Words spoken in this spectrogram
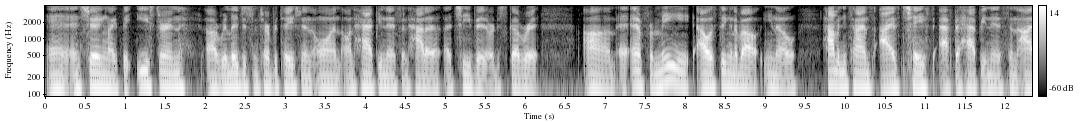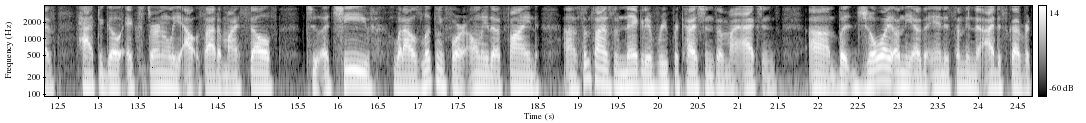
and, and sharing like the Eastern uh, religious interpretation on, on happiness and how to achieve it or discover it. Um, and, and for me, I was thinking about, you know, how many times I've chased after happiness and I've had to go externally outside of myself to achieve what I was looking for, only to find um, sometimes some negative repercussions of my actions. Um, but joy, on the other end, is something that I discovered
